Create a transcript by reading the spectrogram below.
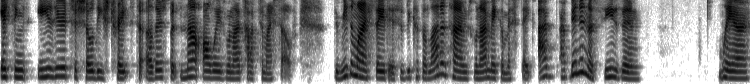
it seems easier to show these traits to others, but not always when I talk to myself. The reason why I say this is because a lot of times when I make a mistake, I've, I've been in a season where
